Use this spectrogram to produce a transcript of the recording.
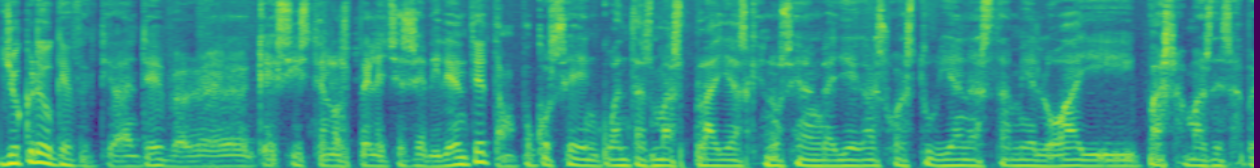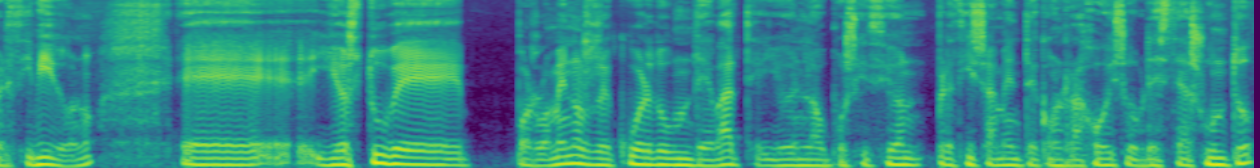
Yo creo que efectivamente eh, que existen los peleches es evidente, tampoco sé en cuántas más playas que no sean gallegas o asturianas también lo hay y pasa más desapercibido. ¿no? Eh, yo estuve, por lo menos recuerdo un debate yo en la oposición precisamente con Rajoy sobre este asunto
